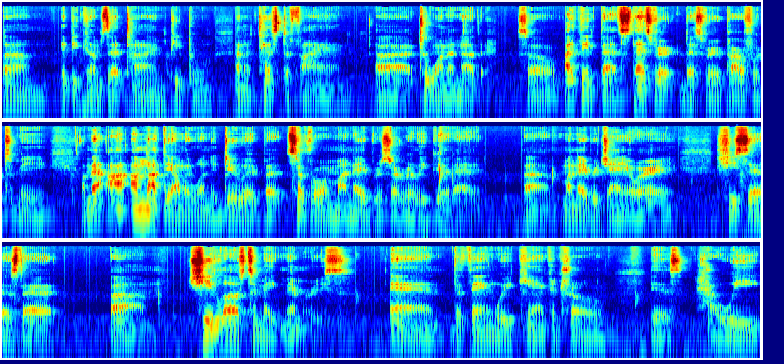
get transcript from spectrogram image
um, it becomes that time people kind of testifying uh, to one another. So I think that's that's very that's very powerful to me. I mean, I, am not the only one to do it, but several of my neighbors are really good at it. Uh, my neighbor January, she says that um, she loves to make memories, and the thing we can't control is how we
